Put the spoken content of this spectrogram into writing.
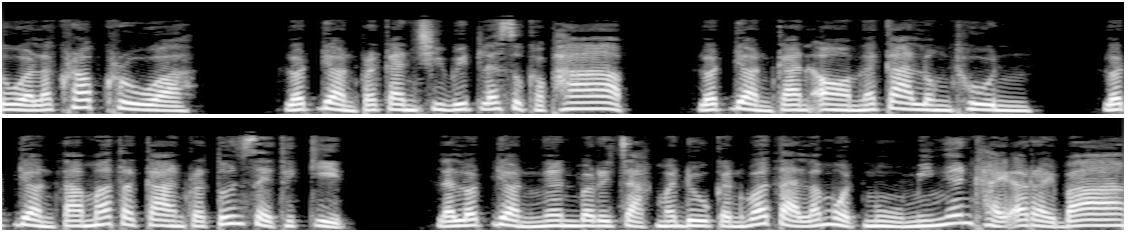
ตัวและครอบครัว ลดหย่อนประกันชีวิตและสุขภาพ ลดหย่อนการออมและการลงทุน ลดหย่อนตามมาตรการกระตุ้นเศรษฐกิจ และลดหย่อนเงินบริจาคมาดูกันว่าแต่ละหมวดหมู่มีเงื่อนไขอะไรบ้าง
